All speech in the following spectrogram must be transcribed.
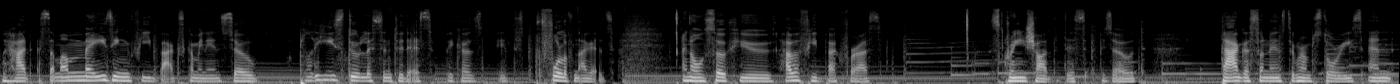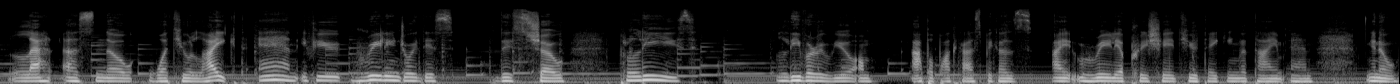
We had some amazing feedbacks coming in. So please do listen to this because it's full of nuggets. And also, if you have a feedback for us, screenshot this episode, tag us on Instagram stories, and let us know what you liked. And if you really enjoyed this this show, please leave a review on Apple Podcasts because I really appreciate you taking the time and, you know,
